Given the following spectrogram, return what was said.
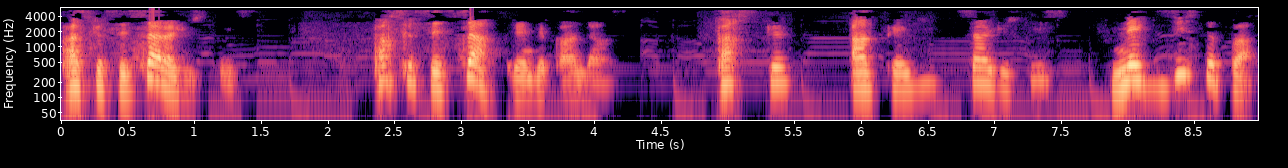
Parce que c'est ça la justice. Parce que c'est ça l'indépendance. Parce que un pays sans justice n'existe pas.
